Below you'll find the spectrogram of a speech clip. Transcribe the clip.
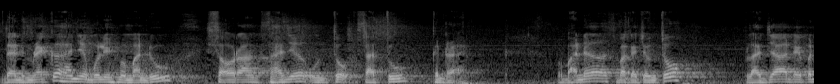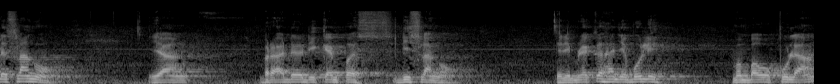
Dan mereka hanya boleh memandu seorang sahaja untuk satu kenderaan. Bermakna sebagai contoh, pelajar daripada Selangor yang berada di kampus di Selangor. Jadi mereka hanya boleh membawa pulang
